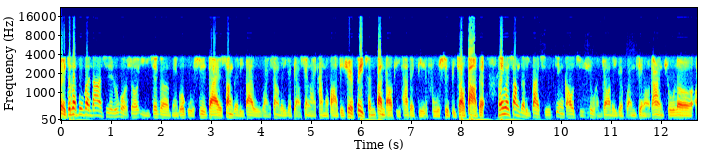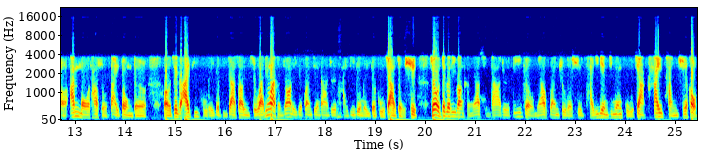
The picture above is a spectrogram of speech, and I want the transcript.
对这个部分，当然，其实如果说以这个美国股市在上个礼拜五晚上的一个表现来看的话，的确，费城半导体它的跌幅是比较大的。那因为上个礼拜其实垫高指数很重要的一个关键哦，当然除了呃安摩它所带动的呃这个 I P 股的一个比价效应之外，另外很重要的一个关键，当然就是台积电的一个股价走势。所以我这个地方可能要请大家，就是第一个我们要关注的是台积电今天股价开盘之后，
